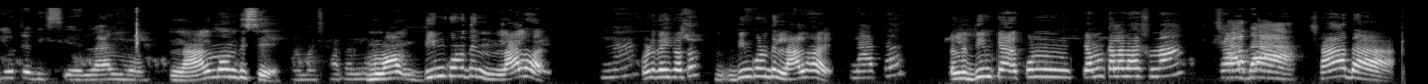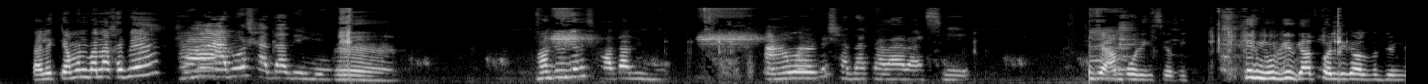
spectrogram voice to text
গিয়েটা দিছে লাল মম। লাল মম দিছে? আমার সাদা মম ডিম কোনোদিন লাল হয়? ওটা দেখি কত? ডিম কোনোদিন লাল হয়? না তো। তাহলে ডিম কোন কেমন কালার হয় শোনা সাদা। সাদা। তাহলে কেমন বানা খাবে আমি আরও সাদা দিব হ্যাঁ। আমার সাদা দিব আমার সাদা কালার আছে। যে আম পড়ে গেছে এই মুরগির গাছ পড়লি অল্পের জন্য?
